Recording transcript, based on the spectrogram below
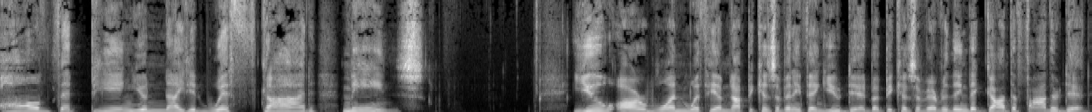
all that being united with God means. You are one with Him, not because of anything you did, but because of everything that God the Father did.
